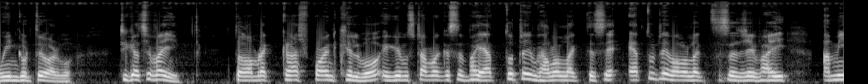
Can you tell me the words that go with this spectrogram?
উইন করতে পারব। ঠিক আছে, ভাই? তো, আমরা ক্রাশ পয়েন্ট খেলব। এই গেমসটা আমার কাছে, ভাই, এতটাই ভালো লাগতেছে, এতটাই ভালো লাগতেছে যে, ভাই, আমি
